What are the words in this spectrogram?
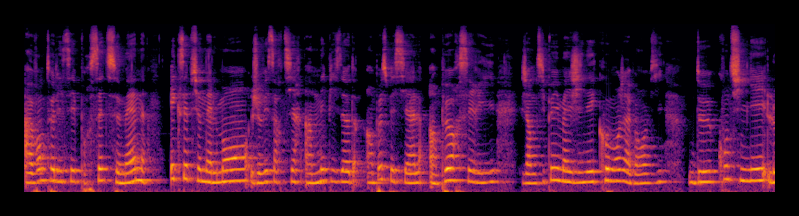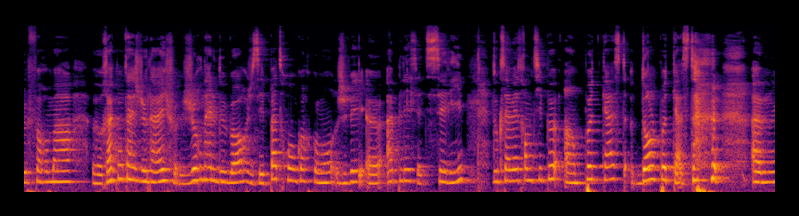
avant de te laisser pour cette semaine, Exceptionnellement, je vais sortir un épisode un peu spécial, un peu hors série. J'ai un petit peu imaginé comment j'avais envie de continuer le format euh, racontage de life, journal de bord. Je ne sais pas trop encore comment je vais euh, appeler cette série. Donc ça va être un petit peu un podcast dans le podcast. Euh,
